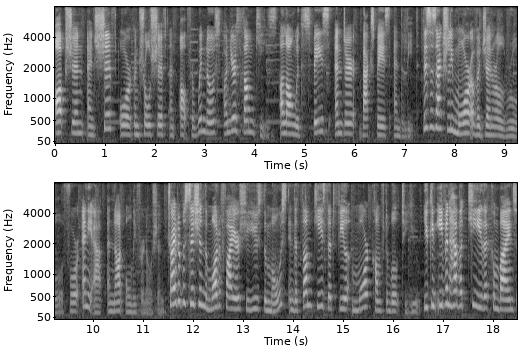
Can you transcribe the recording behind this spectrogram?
Option and Shift or Control Shift and Alt for Windows on your thumb keys, along with Space, Enter, Backspace, and Delete. This is actually more of a general rule for any app and not only for Notion. Try to position the modifiers you use the most in the thumb keys that feel more comfortable to you. You can even have a key that combines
